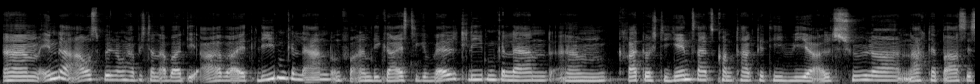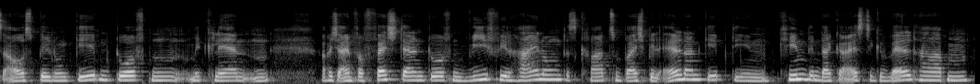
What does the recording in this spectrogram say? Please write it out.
Ähm, in der Ausbildung habe ich dann aber die Arbeit lieben gelernt und vor allem die geistige Welt lieben gelernt. Ähm, Gerade durch die Jenseitskontakte, die wir als Schüler nach der Basisausbildung geben durften mit Klienten, habe ich einfach feststellen dürfen, wie viel Heilung das gerade zum Beispiel Eltern gibt, die ein Kind in der geistigen Welt haben,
